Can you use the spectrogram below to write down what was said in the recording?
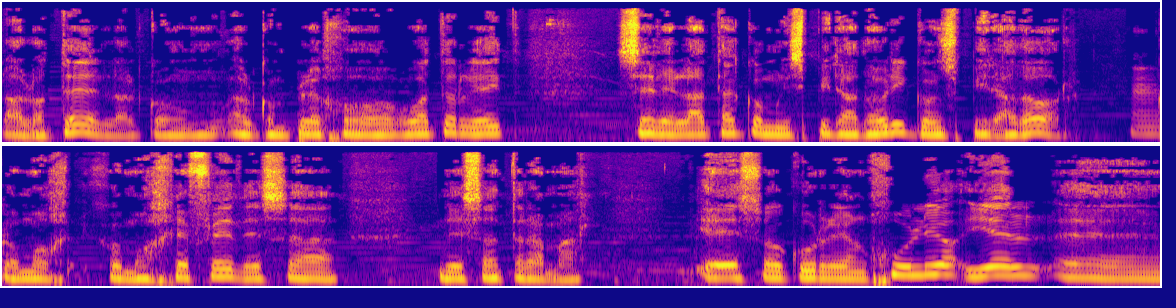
al, hotel, al, al, complejo Watergate, se delata como inspirador y conspirador, mm. como, como jefe de esa, de esa trama. Eso ocurre en julio y, él, eh,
